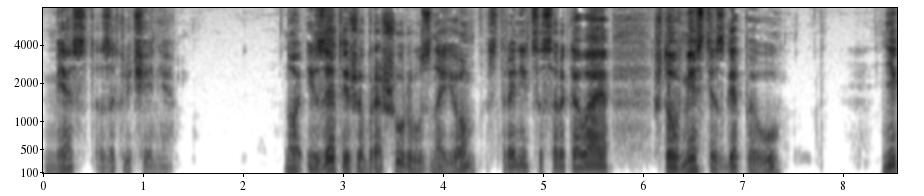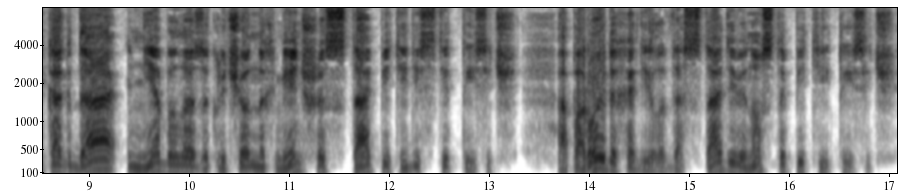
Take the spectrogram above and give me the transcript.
мест заключения. Но из этой же брошюры узнаем, страница сороковая, что вместе с ГПУ никогда не было заключенных меньше 150 тысяч, а порой доходило до 195 тысяч.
